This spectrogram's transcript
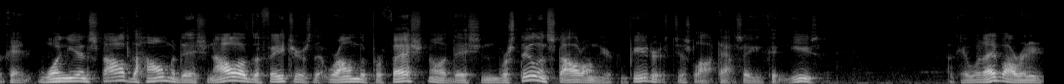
Okay, when you installed the Home Edition, all of the features that were on the Professional Edition were still installed on your computer. It's just locked out so you couldn't use it. Okay, well, they've already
